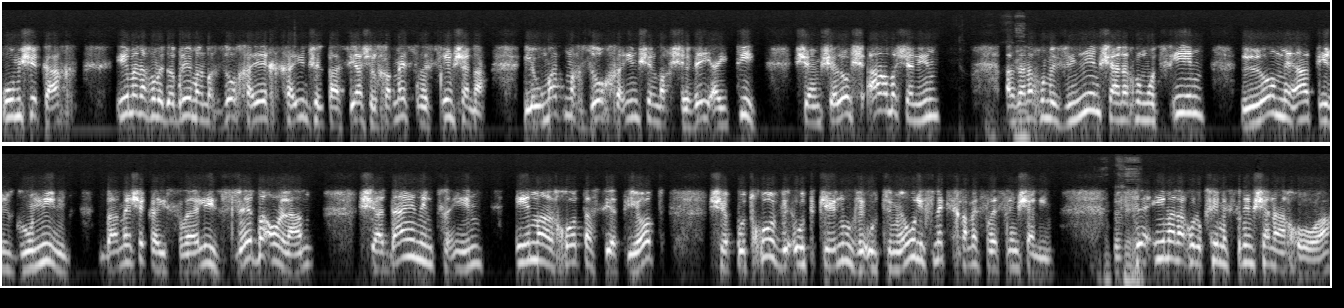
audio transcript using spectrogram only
ומשכך, אם אנחנו מדברים על מחזור חיי חיים של תעשייה של 15-20 שנה, לעומת מחזור חיים של מחשבי IT, שהם 3-4 שנים, אז אנחנו מבינים שאנחנו מוצאים לא מעט ארגונים במשק הישראלי ובעולם, שעדיין נמצאים עם מערכות תעשייתיות שפותחו ועודכנו והוטמעו לפני כ-15-20 שנים. Okay. אוקיי. ואם אנחנו לוקחים 20 שנה אחורה,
